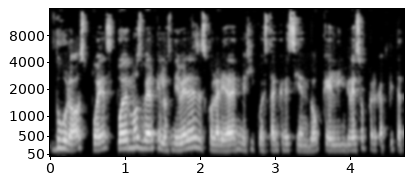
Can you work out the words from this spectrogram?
duros, pues podemos ver que los niveles de escolaridad en México están creciendo, que el ingreso per cápita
